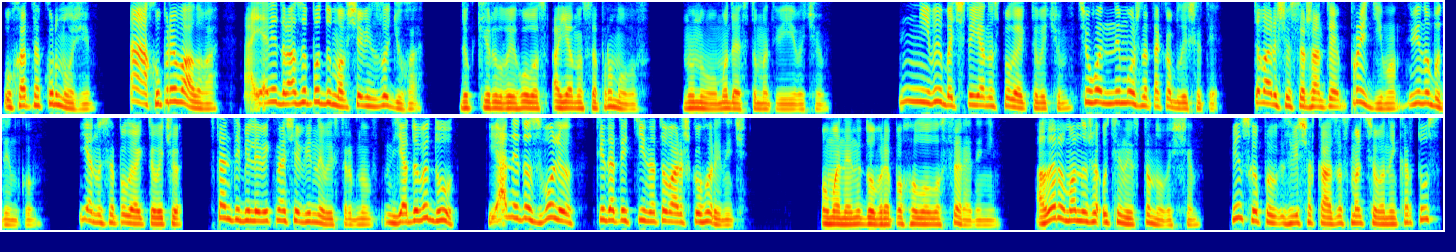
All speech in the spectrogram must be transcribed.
у хат на Курножі. Ах, у Привалова. А я відразу подумав, що він злодюга. Докірливий голос Аянуса промовив. Ну ну, Модесту Матвієвичу. Ні, вибачте, Янус Полектовичу, цього не можна так облишити. Товаришу сержанте, пройдімо, він у будинку. Янусе Полектовичу, станьте біля вікна, щоб він не вистрибнув. Я доведу. Я не дозволю кидати ті на товаришку Горинич. У мене недобре похололо всередині. Але Роман уже оцінив становище. Він схопив з вішака засмальцьований картуз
